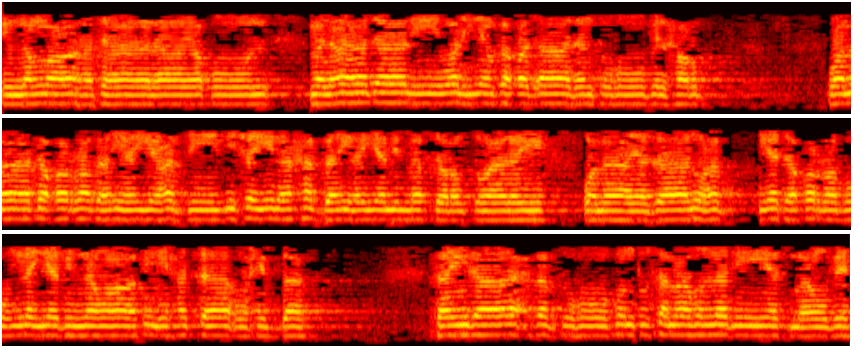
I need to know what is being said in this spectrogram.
ان الله تعالى يقول من عادى لي وليا فقد اذنته بالحرب وما تقرب الي عبدي بشيء احب الي مما افترضت عليه وما يزال عبدي يتقرب إلي بالنوافل حتى أحبه فإذا أحببته كنت سمعه الذي يسمع به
